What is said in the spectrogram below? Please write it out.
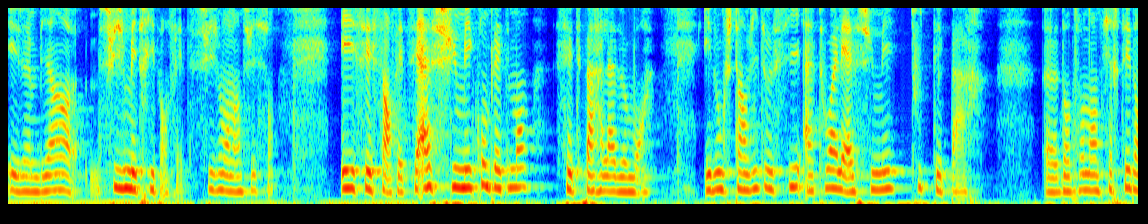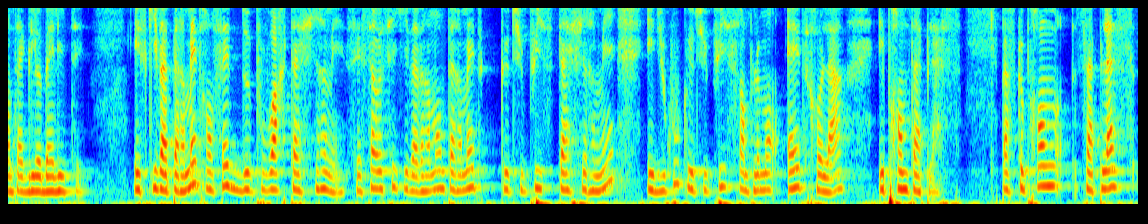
et j'aime bien suivre mes tripes en fait, suivre mon intuition. Et c'est ça en fait, c'est assumer complètement cette part-là de moi. Et donc je t'invite aussi à toi aller assumer toutes tes parts euh, dans ton entièreté, dans ta globalité. Et ce qui va permettre en fait de pouvoir t'affirmer. C'est ça aussi qui va vraiment permettre que tu puisses t'affirmer et du coup que tu puisses simplement être là et prendre ta place. Parce que prendre sa place,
